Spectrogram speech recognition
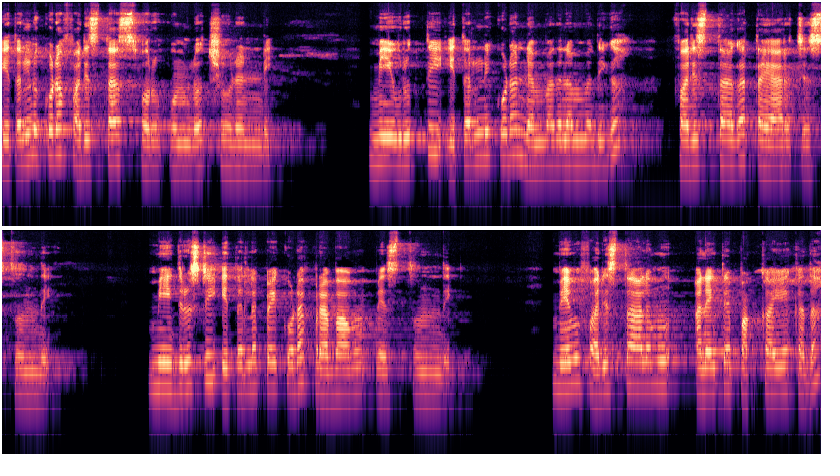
ఇతరులను కూడా ఫరిస్తా స్వరూపంలో చూడండి. మీ వృత్తి ఇతరుల్ని కూడా నెమ్మది నెమ్మదిగా ఫరిస్తాగా తయారు చేస్తుంది. మీ దృష్టి ఇతరులపై కూడా ప్రభావం వేస్తుంది. మేము ఫరిస్తాలము అనైతే పక్కాయే కదా?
